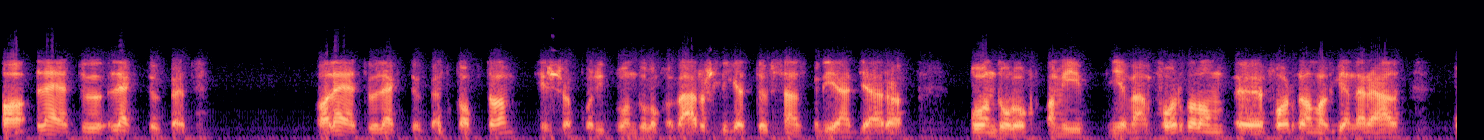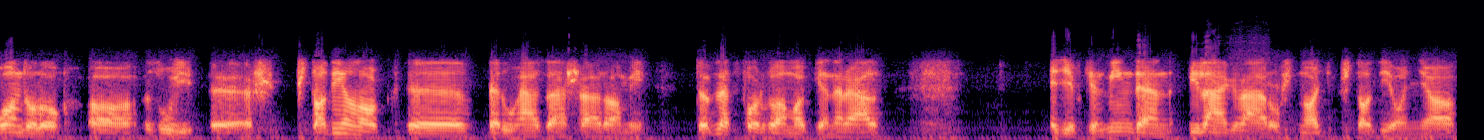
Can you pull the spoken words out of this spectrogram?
a lehető legtöbbet a lehető legtöbbet kaptam, és akkor itt gondolok a Városliget több száz milliárdjára, gondolok, ami nyilván forgalom, forgalmat generál, gondolok az új stadionok beruházására, ami többletforgalmat generál. Egyébként minden világváros nagy stadionja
